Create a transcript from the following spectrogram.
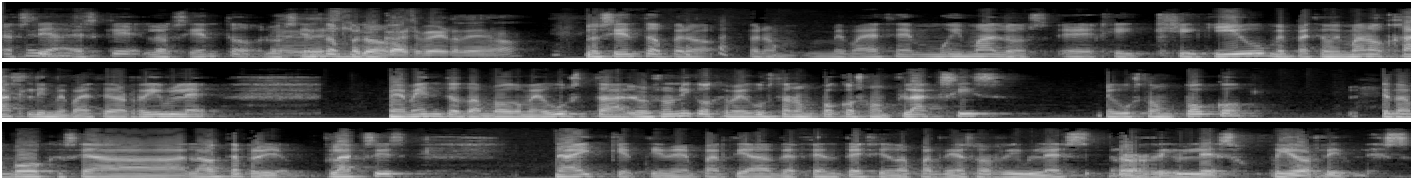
Hostia, es que lo siento, lo siento, pero. Lucas Verde, ¿no? Lo siento, pero, pero me parecen muy malos. Eh, Hi- Hikyu me parece muy malo. Hasley me parece horrible. Memento tampoco me gusta. Los únicos que me gustan un poco son Flaxis. Me gusta un poco. Que tampoco que sea la hostia, pero yo. Flaxis. Knight, que tiene partidas decentes y otras partidas horribles, pero horribles, muy horribles.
